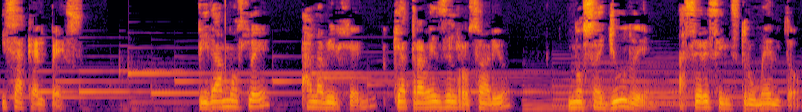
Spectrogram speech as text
y saca el pez. Pidámosle a la Virgen que a través del rosario nos ayude a ser ese instrumento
